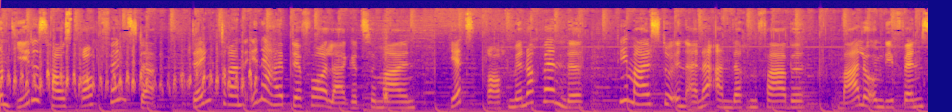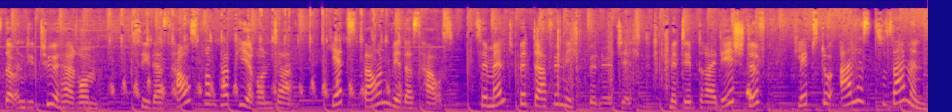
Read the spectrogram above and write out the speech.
Und jedes Haus braucht Fenster. Denk dran, innerhalb der Vorlage zu malen. Jetzt brauchen wir noch Wände. Die malst du in einer anderen Farbe. Male um die Fenster und die Tür herum. Zieh das Haus vom Papier runter. Jetzt bauen wir das Haus. Zement wird dafür nicht benötigt. Mit dem 3D-Stift klebst du alles zusammen.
